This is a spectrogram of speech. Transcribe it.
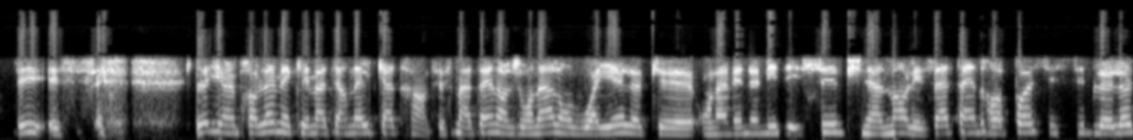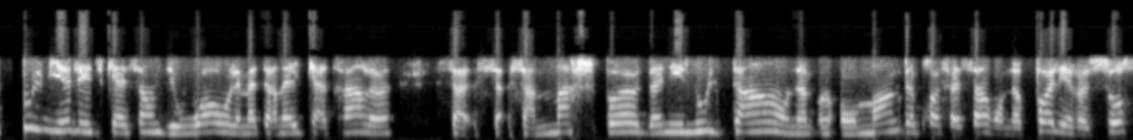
là, il y a un problème avec les maternelles 4 ans. Ce matin, dans le journal, on voyait qu'on avait nommé des cibles, finalement, on les atteindra pas, ces cibles-là. Tout le milieu de l'éducation dit Wow, les maternelles 4 ans, là, ça, ça, ça marche pas. Donnez-nous le temps. On, a- on manque de professeurs. On n'a pas les ressources.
